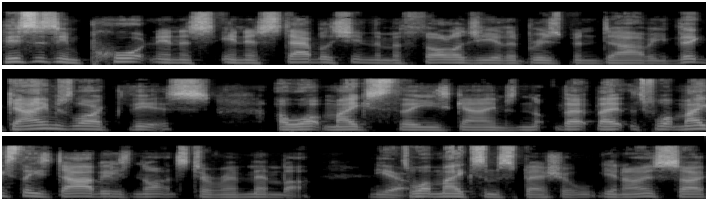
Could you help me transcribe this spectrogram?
this is important in in establishing the mythology of the Brisbane Derby. The games like this are what makes these games that that's what makes these derbies nights to remember. Yeah. It's what makes them special, you know. So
